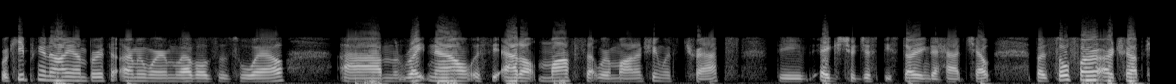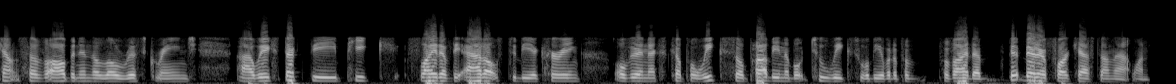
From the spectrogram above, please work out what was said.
We're keeping an eye on Bertha armyworm levels as well. Um, right now, it's the adult moths that we're monitoring with traps. The eggs should just be starting to hatch out. But so far, our trap counts have all been in the low risk range. Uh, we expect the peak flight of the adults to be occurring over the next couple of weeks. So probably in about two weeks, we'll be able to pro- provide a bit better forecast on that one.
